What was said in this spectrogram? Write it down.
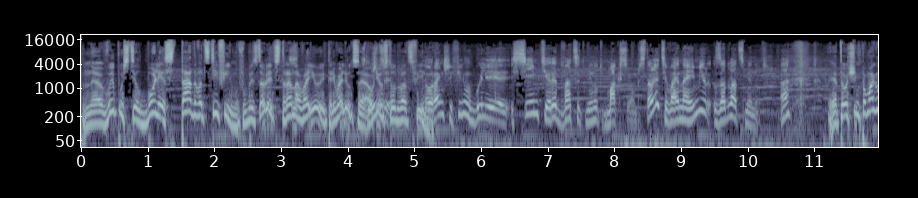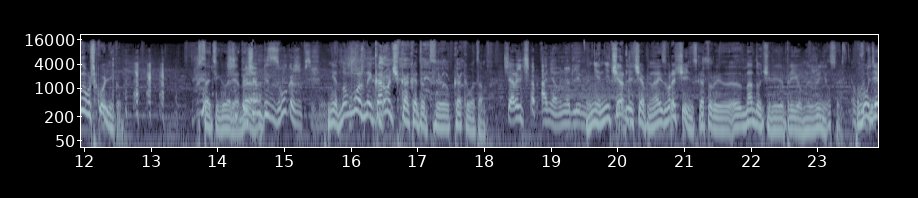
Выпустил более 120 фильмов. Вы представляете, страна воюет, революция, Слушайте, а у него 120 фильмов. Ну, раньше фильмы были 7-20 20 минут максимум. Представляете, война и мир за 20 минут. А? Это очень помогло бы школьникам. Кстати говоря, Причем да. без звука же все было. Нет, ну можно и короче, как этот, э, как его там? Чарли Чаплин. А, нет, у него длинный. Не, не Чарли Чаплин, а извращенец, который э, на дочери приемной женился. Вуди,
